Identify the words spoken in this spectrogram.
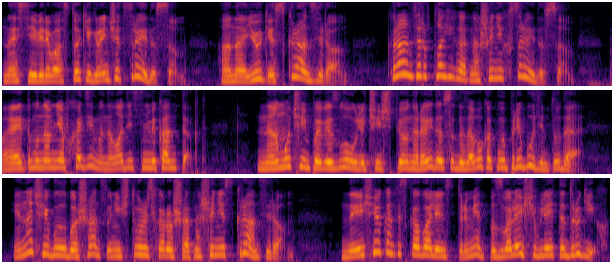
на севере-востоке граничит с Рейдосом, а на юге с Кранзером. Кранзер в плохих отношениях с Рейдосом, поэтому нам необходимо наладить с ними контакт. Нам очень повезло уличить шпиона Рейдоса до того, как мы прибудем туда, иначе был бы шанс уничтожить хорошие отношения с Кранзером. Да еще и конфисковали инструмент, позволяющий влиять на других.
